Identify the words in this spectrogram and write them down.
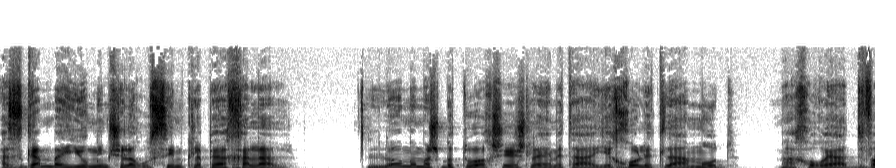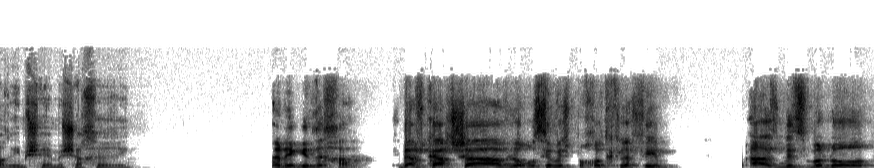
אז גם באיומים של הרוסים כלפי החלל, לא ממש בטוח שיש להם את היכולת לעמוד מאחורי הדברים שהם משחררים. אני אגיד לך, דווקא עכשיו לרוסים יש פחות קלפים. אז בזמנו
